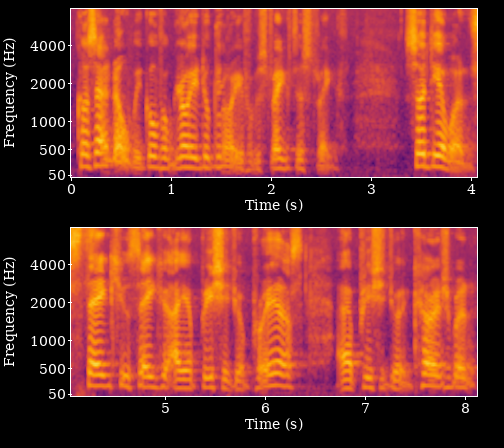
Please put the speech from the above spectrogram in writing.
because I know we go from glory to glory, from strength to strength. So, dear ones, thank you, thank you. I appreciate your prayers. I appreciate your encouragement.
